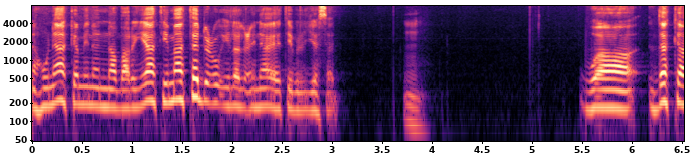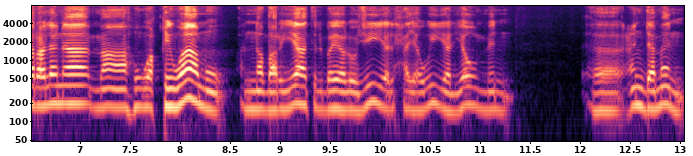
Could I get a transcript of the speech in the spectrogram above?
هناك من النظريات ما تدعو إلى العناية بالجسد. وذكر لنا ما هو قوام النظريات البيولوجية الحيوية اليوم من آه، عند من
